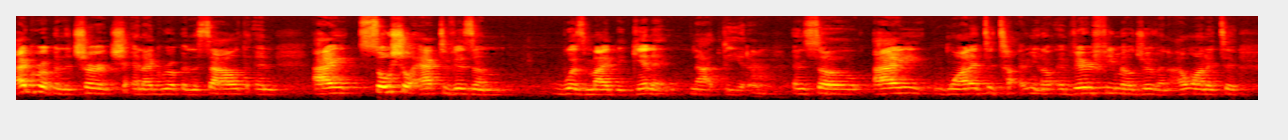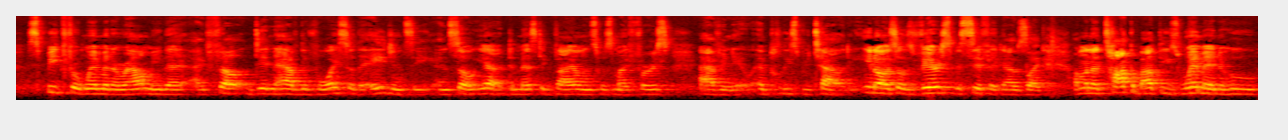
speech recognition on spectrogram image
I grew up in the church and I grew up in the South, and I social activism was my beginning, not theater. Mm. And so I wanted to, t- you know, and very female driven. I wanted to speak for women around me that I felt didn't have the voice or the agency. And so, yeah, domestic violence was my first avenue and police brutality. You know, so it was very specific. I was like, I'm going to talk about these women who,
